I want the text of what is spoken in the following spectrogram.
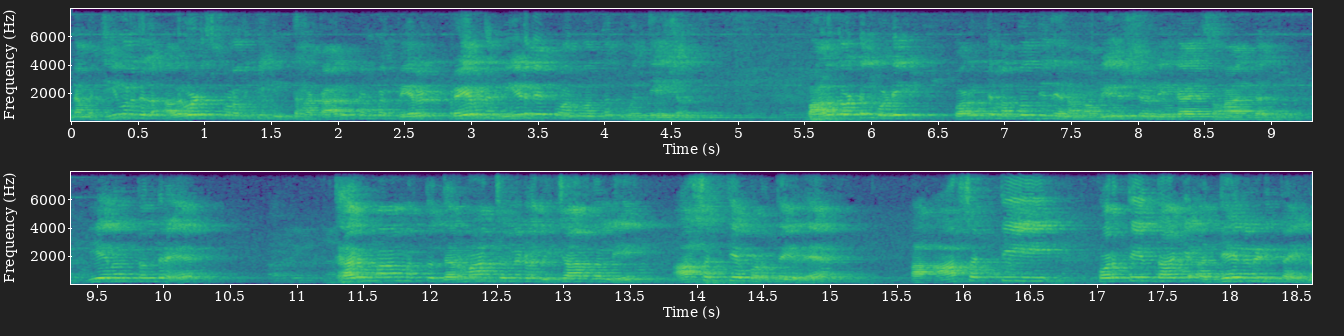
ನಮ್ಮ ಜೀವನದಲ್ಲಿ ಅಳವಡಿಸ್ಕೊಳ್ಳೋದಕ್ಕೆ ಇಂತಹ ಕಾರ್ಯಕ್ರಮ ಪ್ರೇರ, ಪ್ರೇರಣೆ ನೀಡಬೇಕು ಅನ್ನುವಂಥದ್ದು ಉದ್ದೇಶ. ಬಹಳ ದೊಡ್ಡ ಕೊಡಿ, ಕೊರತೆ ಮತ್ತೊಂದಿದೆ ನಮ್ಮ ವೀರಶ್ವರ ಲಿಂಗಾಯತ ಸಮಾಜದಲ್ಲಿ. ಏನಂತಂದರೆ, ಧರ್ಮ ಮತ್ತು ಧರ್ಮಾಚರಣೆಗಳ ವಿಚಾರದಲ್ಲಿ ಆಸಕ್ತಿಯ ಕೊರತೆ ಇದೆ. ಆ ಆಸಕ್ತಿ ಕೊರತೆಯಿಂದಾಗಿ ಅಧ್ಯಯನ ನಡೀತಾ ಇಲ್ಲ.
